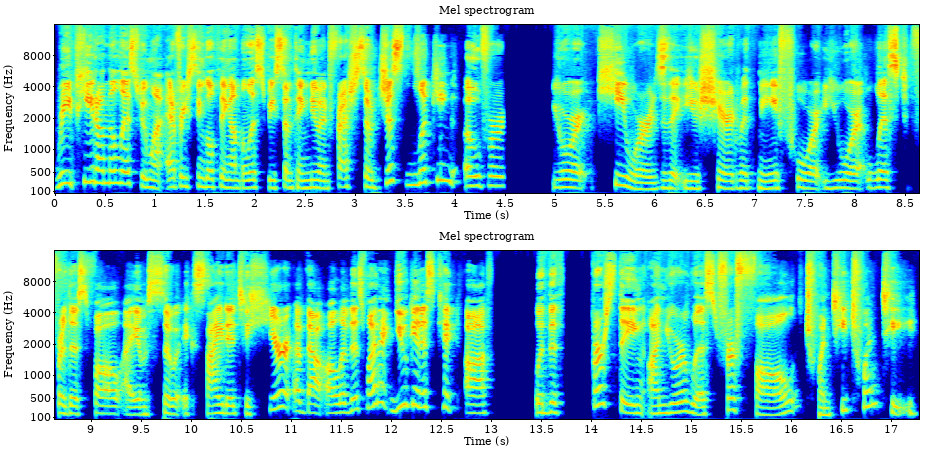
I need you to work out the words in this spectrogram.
repeat on the list. We want every single thing on the list to be something new and fresh. So just looking over your keywords that you shared with me for your list for this fall. I am so excited to hear about all of this. Why don't you get us kicked off with the first thing on your list for fall 2020?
